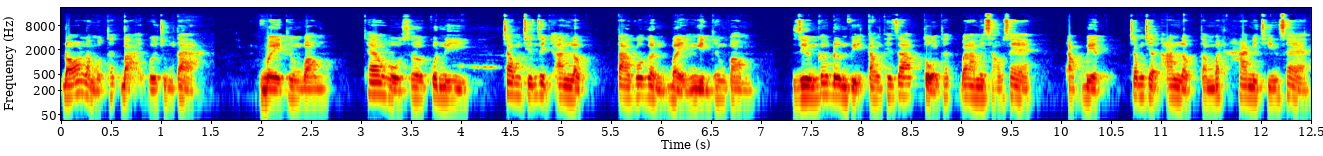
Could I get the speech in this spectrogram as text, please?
Đó là một thất bại với chúng ta. Về thương vong, theo hồ sơ quân y, trong chiến dịch An Lộc, ta có gần 7.000 thương vong. Riêng các đơn vị tăng thiết giáp tổn thất 36 xe, đặc biệt trong trận An Lộc ta mất 29 xe.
